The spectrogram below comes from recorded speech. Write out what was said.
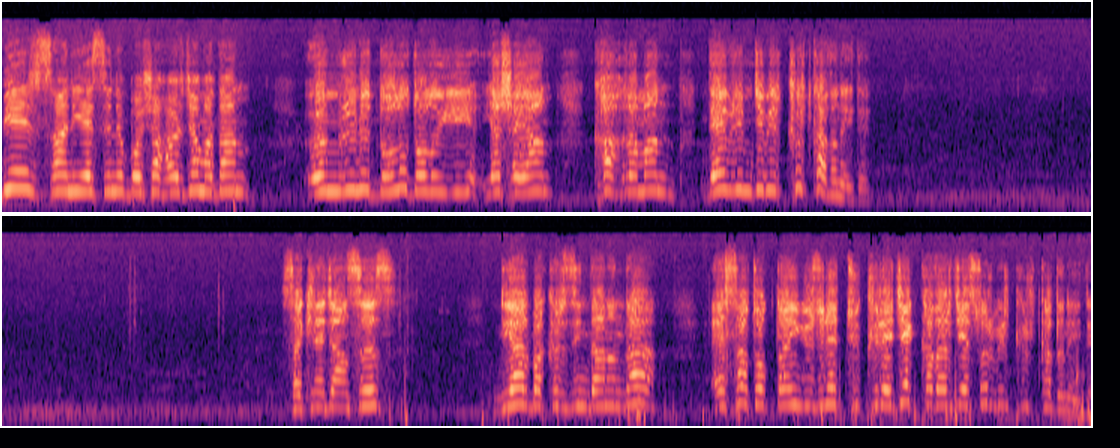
bir saniyesini boşa harcamadan ömrünü dolu dolu yaşayan kahraman devrimci bir Kürt kadınıydı. Sakine Cansız Diyarbakır zindanında Esat Oktay'ın yüzüne tükürecek kadar cesur bir Kürt kadınıydı.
